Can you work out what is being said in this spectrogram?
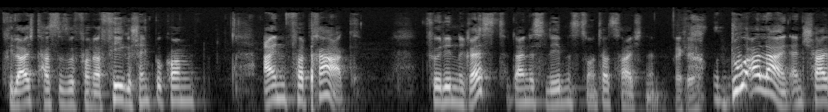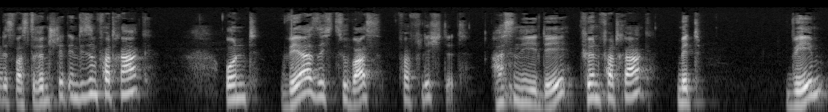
vielleicht hast du sie von der Fee geschenkt bekommen, einen Vertrag für den Rest deines Lebens zu unterzeichnen. Okay. Und du allein entscheidest, was drinsteht in diesem Vertrag und wer sich zu was verpflichtet. Hast du eine Idee für einen Vertrag? Mit wem?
